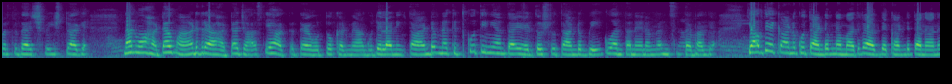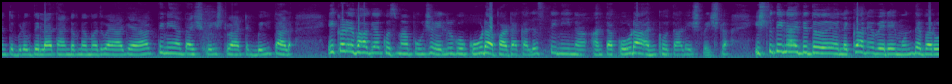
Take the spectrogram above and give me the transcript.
ಬರ್ತದೆ ಶ್ರೇಷ್ಠಾಗೆ ನಾನು ಹಠ ಮಾಡಿದ್ರೆ ಆ ಹಠ ಜಾಸ್ತಿ ಆಗ್ತದೆ ಹೊತ್ತು ಕಡಿಮೆ ಆಗೋದಿಲ್ಲ. ನೀವು ತಾಂಡವ್ನ ಕಿತ್ಕೋತೀನಿ ಅಂತ ಹೇಳ್ದಷ್ಟು ತಾಂಡವ್ ಬೇಕು ಅಂತಾನೆ ನಂಗೆ ಅನಿಸುತ್ತೆ ಭಾಗ್ಯ. ಯಾವುದೇ ಕಾರಣಕ್ಕೂ ತಾಂಡವನ ಮದುವೆ ಆಗದೆ ಖಂಡಿತ ನಾನಂತೂ ಬಿಡುವುದಿಲ್ಲ. ತಾಂಡವನ ಮದುವೆ ಆಗೇ ಆಗ್ತೀನಿ ಅಂತ ಶ್ರೇಷ್ಠ ಆಟಕ್ಕೆ ಬೀಳ್ತಾಳೆ. ಈ ಕಡೆ ಭಾಗ್ಯ, ಕುಸುಮ, ಪೂಜೆ, ಎಲ್ರಿಗೂ ಕೂಡ ಪಾಠ ಕಲಿಸ್ತೀನಿ ಅಂತ ಕೂಡ ಅನ್ಕೋತಾಳೆ ಶ್ರೇಷ್ಠ. ಇಷ್ಟು ದಿನ ಇದ್ದಿದ್ದು ಲೆಕ್ಕನೇ ಬೇರೆ, ಮುಂದೆ ಬರೋ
